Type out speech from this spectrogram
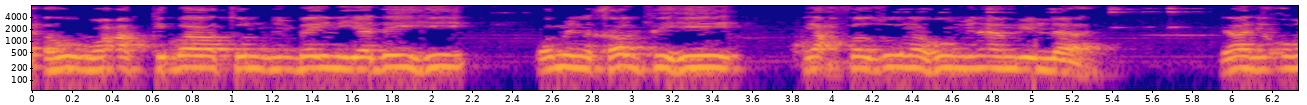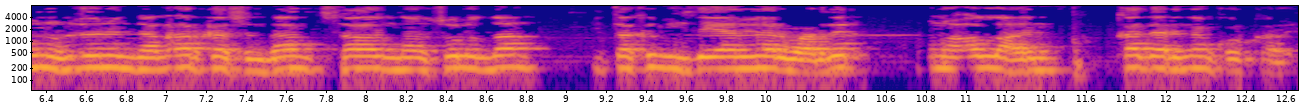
lehu muakkibatun min beyni yedeyhi ve min halfihi yahfazunehu min emrillah. Yani onun önünden, arkasından, sağından, solundan bir takım izleyenler vardır. Onu Allah'ın kaderinden korkar.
